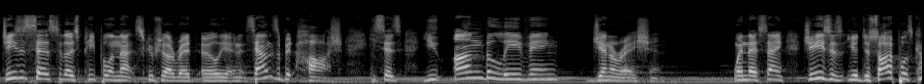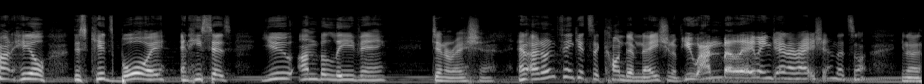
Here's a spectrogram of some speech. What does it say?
Jesus says to those people in that scripture I read earlier, and it sounds a bit harsh. He says, You unbelieving generation. When they're saying, Jesus, your disciples can't heal this kid's boy. And he says, You unbelieving generation. And I don't think it's a condemnation of you unbelieving generation. That's not, you know,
